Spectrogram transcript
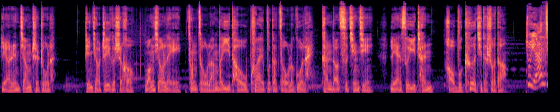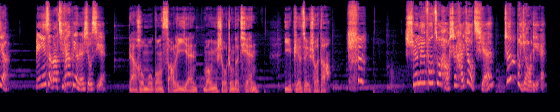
两人僵持住了。偏巧这个时候，王小磊从走廊的一头快步的走了过来，看到此情景，脸色一沉。毫不客气的说道：“注意安静，别影响到其他病人休息。”然后目光扫了一眼王宇手中的钱，一撇嘴说道：“哼，学雷锋做好事还要钱，真不要脸。”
